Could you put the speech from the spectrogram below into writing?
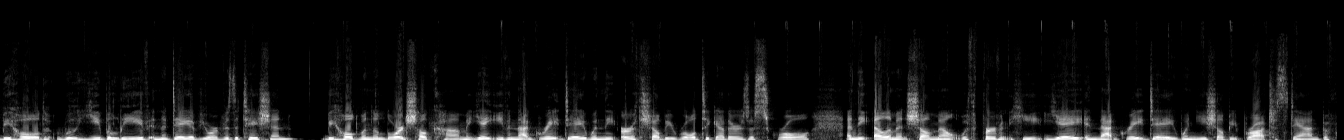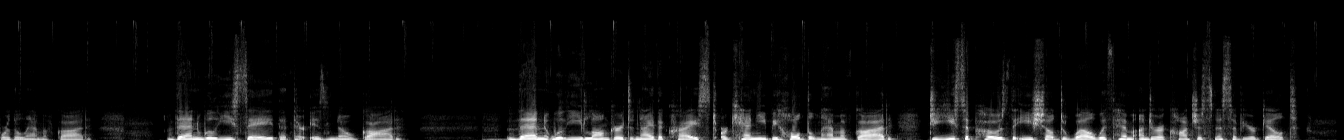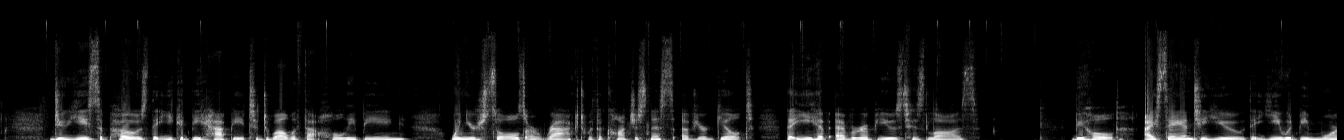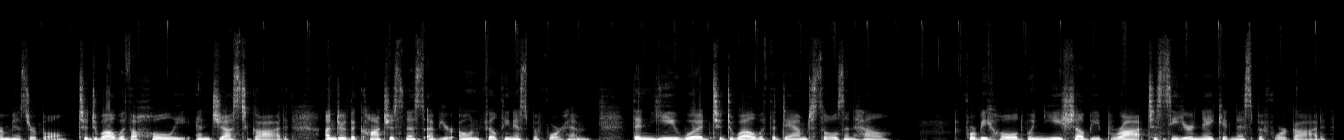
Behold, will ye believe in the day of your visitation? Behold, when the Lord shall come, yea, even that great day when the earth shall be rolled together as a scroll, and the elements shall melt with fervent heat, yea, in that great day when ye shall be brought to stand before the Lamb of God. Then will ye say that there is no God? Then will ye longer deny the Christ, or can ye behold the Lamb of God? Do ye suppose that ye shall dwell with him under a consciousness of your guilt? Do ye suppose that ye could be happy to dwell with that holy being when your souls are racked with a consciousness of your guilt that ye have ever abused his laws? Behold, I say unto you that ye would be more miserable to dwell with a holy and just God under the consciousness of your own filthiness before him than ye would to dwell with the damned souls in hell. For behold, when ye shall be brought to see your nakedness before God,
